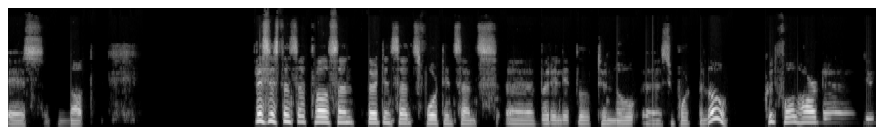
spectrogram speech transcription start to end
is not. Resistance at 12 cents, 13 cents, 14 cents, uh, very little to no uh, support below. Could fall hard uh, during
